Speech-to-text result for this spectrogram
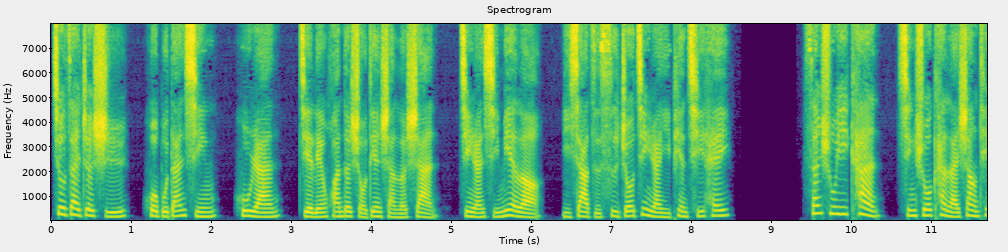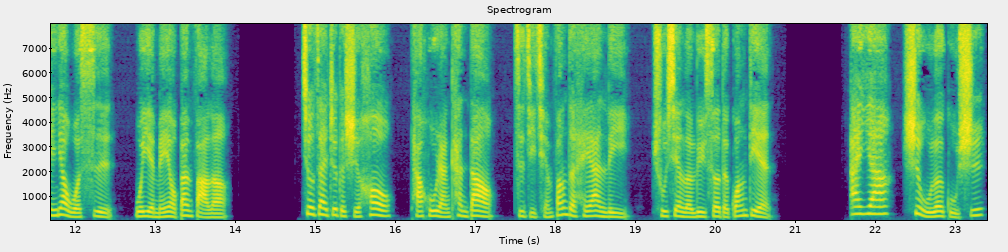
就在这时，祸不单行，忽然解连环的手电闪了闪，竟然熄灭了，一下子四周竟然一片漆黑。三叔一看。心说：“看来上天要我死，我也没有办法了。”就在这个时候，他忽然看到自己前方的黑暗里出现了绿色的光点。哎呀，是无勒古狮！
